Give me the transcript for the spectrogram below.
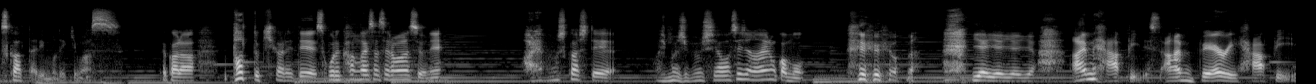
使ったりもできます。だからパッと聞かれてそこで考えさせられますよね。あれもしかして今自分幸せじゃないのかもっていうような。いやいやいやいや、I'm happy です。I'm very happy.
